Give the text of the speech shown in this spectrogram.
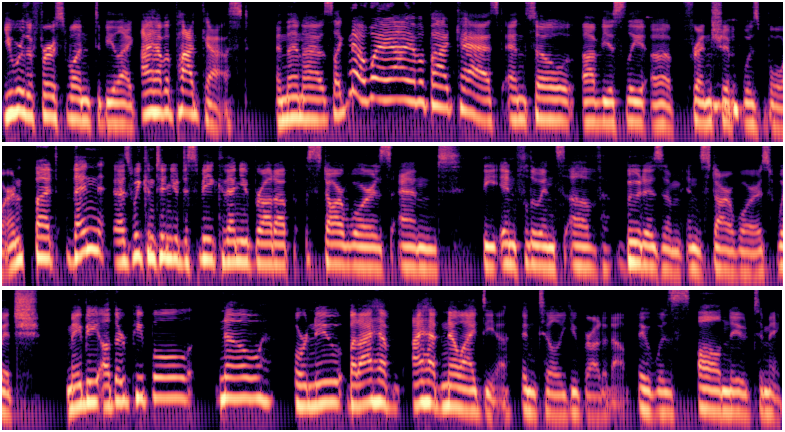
you were the first one to be like, I have a podcast. And then I was like, no way, I have a podcast. And so obviously a friendship was born. But then as we continued to speak, then you brought up Star Wars and the influence of Buddhism in Star Wars, which maybe other people know or knew, but I have I had no idea until you brought it up. It was all new to me.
